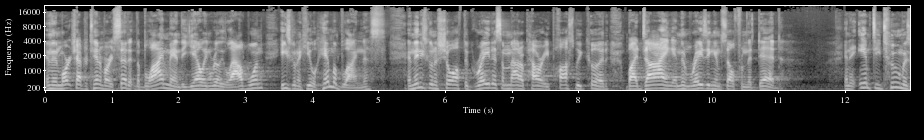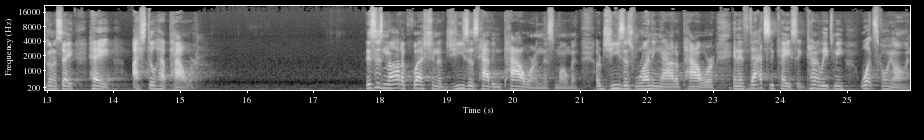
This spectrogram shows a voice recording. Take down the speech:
And then Mark chapter 10, I've already said it, the blind man, the yelling really loud one, he's going to heal him of blindness. And then he's going to show off the greatest amount of power he possibly could by dying and then raising himself from the dead. And an empty tomb is going to say, hey, I still have power. This is not a question of Jesus having power in this moment, of Jesus running out of power. And if that's the case, it kind of leads me, what's going on?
